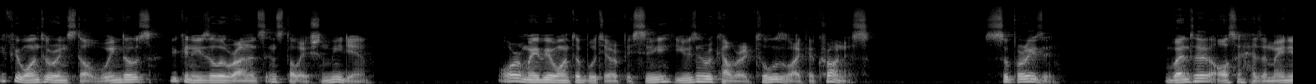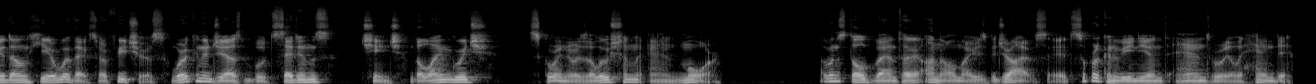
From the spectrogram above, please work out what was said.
If you want to reinstall Windows, you can easily run its installation media. Or maybe you want to boot your PC using recovery tools like Acronis. Super easy. Ventoy also has a menu down here with extra features, where you can adjust boot settings, change the language, screen resolution and more. I've installed Ventoy on all my USB drives, it's super convenient and really handy.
